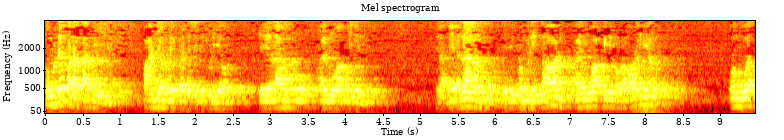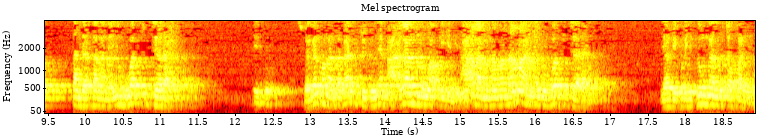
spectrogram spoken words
Kemudian para tabi panjang daripada sini beliau ilmu al muwakilin Ya, ilam jadi pemberitahuan al muwakilin orang-orang yang membuat tanda tangan ini membuat sejarah. Itu. Sebagian mengatakan judulnya alam muwakilin, alam nama-nama yang membuat sejarah. Yang diperhitungkan ucapannya.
